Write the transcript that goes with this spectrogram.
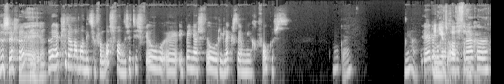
zeggen. Ja. Daar heb je dan allemaal niet zoveel last van. Dus het is veel, eh, ik ben juist veel relaxter en meer gefocust. Oké. Ja. Jij er En nog iets over vragen,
